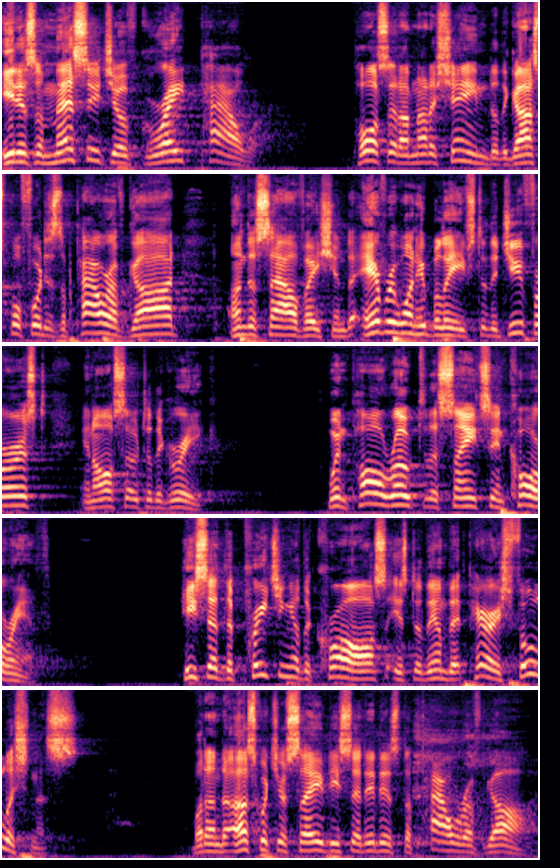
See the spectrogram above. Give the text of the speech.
It is a message of great power. Paul said, I'm not ashamed of the gospel, for it is the power of God unto salvation to everyone who believes, to the Jew first and also to the Greek. When Paul wrote to the saints in Corinth, he said, The preaching of the cross is to them that perish foolishness, but unto us which are saved, he said, it is the power of God.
